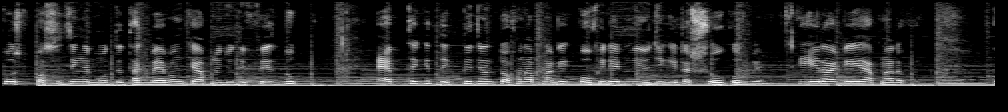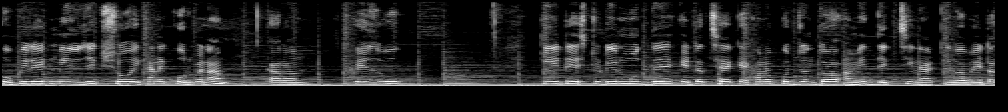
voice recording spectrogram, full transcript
পোস্ট প্রসেসিংয়ের মধ্যে থাকবে এবং কি আপনি যদি ফেসবুক অ্যাপ থেকে দেখতে যান, তখন আপনাকে কপিরাইট মিউজিক এটা শো করবে। এর আগে আপনার কপিরাইট মিউজিক শো এখানে করবে না, কারণ ফেসবুক কিটে স্টুডিওর মধ্যে এটা চেক এখনও পর্যন্ত আমি দেখছি না, কীভাবে এটা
